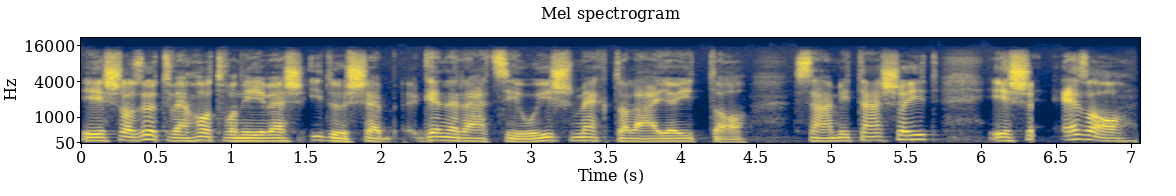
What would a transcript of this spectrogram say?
és az 50-60 éves idősebb generáció is megtalálja itt a számításait, és ez a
